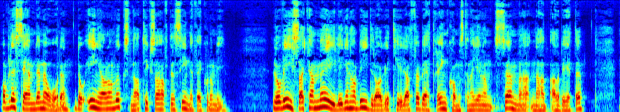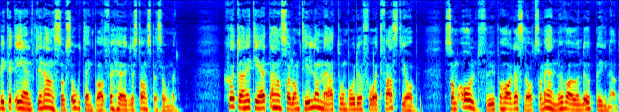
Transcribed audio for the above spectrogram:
och blev sämre med åren då ingen av de vuxna tycks ha haft en sinne för ekonomi. Lovisa kan möjligen ha bidragit till att förbättra inkomsterna genom sömnadarbete, vilket egentligen ansågs otänkbart för högre ståndspersoner. 1791 ansåg de till och med att hon borde få ett fast jobb som åldfru på Haga slott som ännu var under uppbyggnad.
